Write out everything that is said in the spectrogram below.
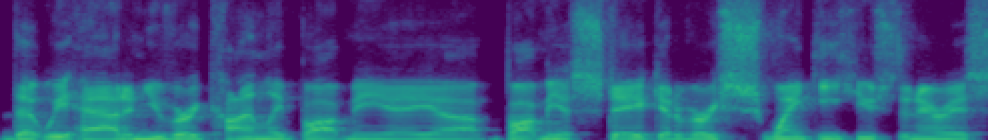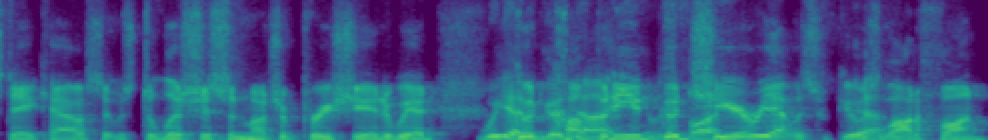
that we had, and you very kindly bought me a uh, bought me a steak at a very swanky Houston area steakhouse. It was delicious and much appreciated. We had, we had good, good, company and good fun. cheer. Yeah, it was it was a lot of fun.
